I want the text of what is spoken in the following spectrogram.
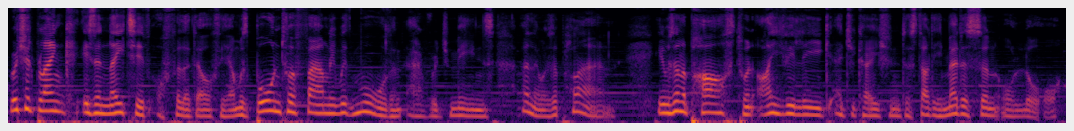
Richard Blank is a native of Philadelphia and was born to a family with more than average means, and there was a plan. He was on a path to an Ivy League education to study medicine or law.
